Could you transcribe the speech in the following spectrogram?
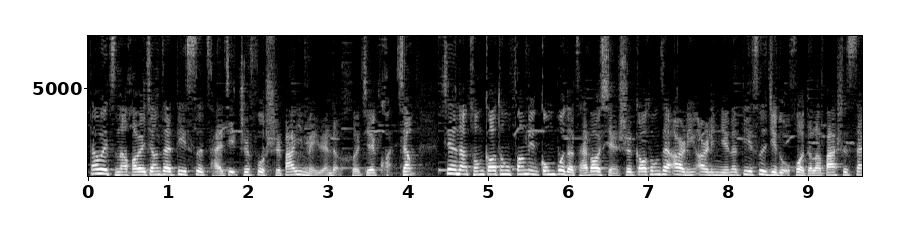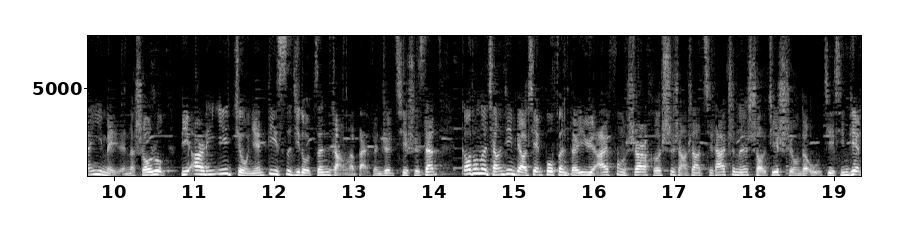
但为此呢，华为将在第四财季支付十八亿美元的和解款项。现在呢，从高通方面公布的财报显示，高通在二零二零年的第四季度获得了八十三亿美元的收入，比二零一九年第四季度增长了百分之七十三。高通的强劲表现部分得益于 iPhone 十二和市场上其他智能手机使用的五 G 芯片。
